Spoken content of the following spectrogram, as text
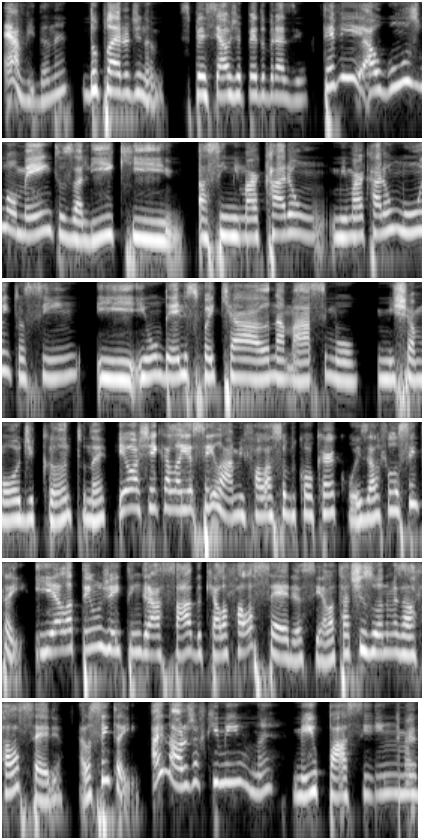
é a vida, né? Dupla aerodinâmica. Especial GP do Brasil. Teve alguns momentos ali que, assim, me marcaram, me marcaram muito, assim, e, e um deles foi que a Ana Máximo me chamou de canto, né? Eu achei que ela ia, sei lá, me falar sobre qualquer coisa. Ela falou, senta aí. E ela tem um jeito engraçado que ela fala séria, assim. Ela tá te zoando, mas ela fala séria. Ela senta aí. Aí na hora eu já fiquei meio, né? Meio pá, assim, mas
